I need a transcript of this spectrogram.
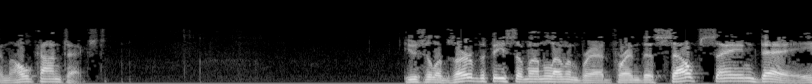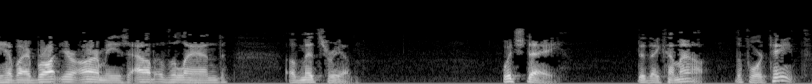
in the whole context. You shall observe the feast of unleavened bread, for in this self same day have I brought your armies out of the land of Mitzrayim. Which day? did they come out? The 14th.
